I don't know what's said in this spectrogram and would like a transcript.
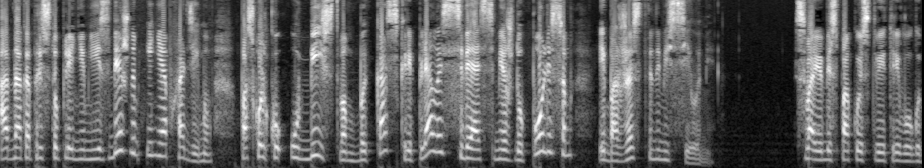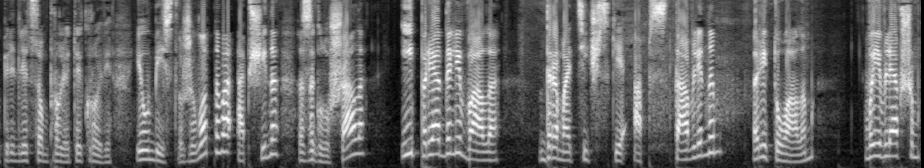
однако преступлением неизбежным и необходимым, поскольку убийством быка скреплялась связь между полисом и божественными силами. Свое беспокойство и тревогу перед лицом пролитой крови и убийства животного община заглушала и преодолевала драматически обставленным ритуалом, выявлявшим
